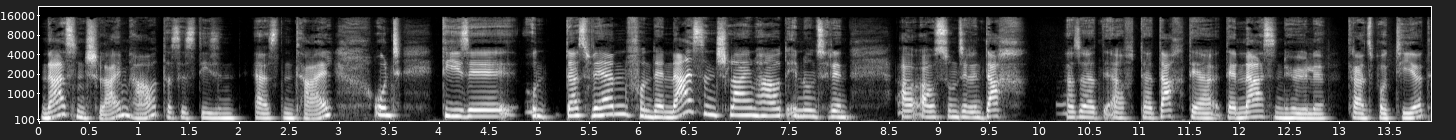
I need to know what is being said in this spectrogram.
Nasenschleimhaut, das ist diesen ersten Teil, und diese, und das werden von der Nasenschleimhaut in unseren, aus unserem Dach, also auf der Dach der, der Nasenhöhle transportiert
